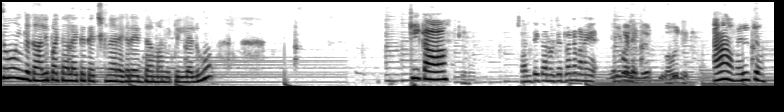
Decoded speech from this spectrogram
సో ఇంకా గాలిపటాలు అయితే తెచ్చుకున్నారు ఎగరేద్దామని పిల్లలు. వెళ్తూ.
